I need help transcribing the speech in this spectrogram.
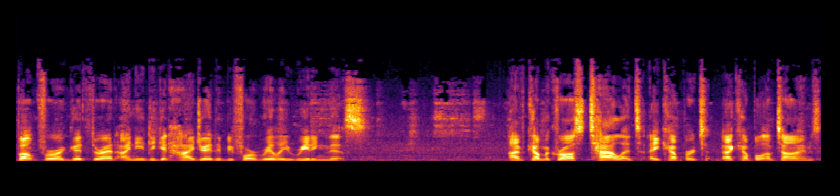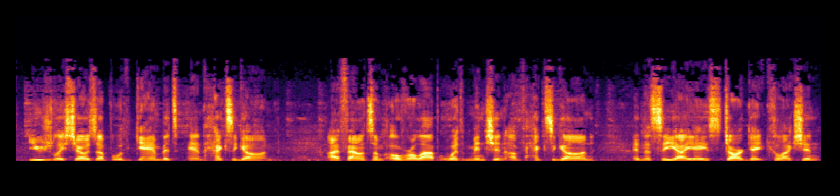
Bump for a good thread. I need to get hydrated before really reading this. I've come across Talent a couple, of times. Usually shows up with Gambit and Hexagon. I found some overlap with mention of Hexagon in the CIA's Stargate collection,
